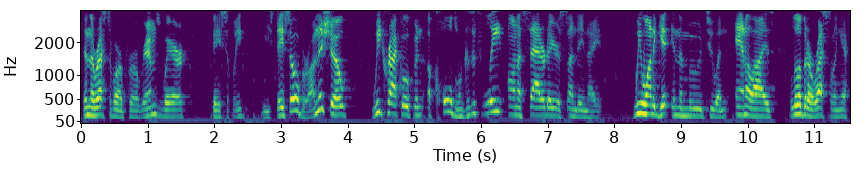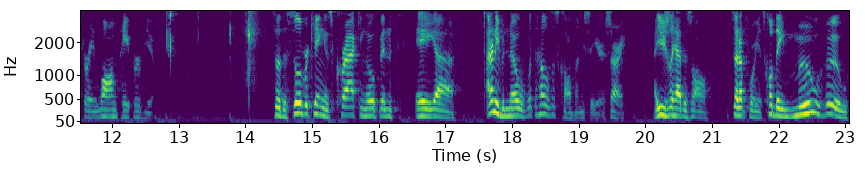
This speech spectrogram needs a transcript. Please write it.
than the rest of our programs, where basically we stay sober. On this show, we crack open a cold one because it's late on a Saturday or Sunday night. We want to get in the mood to an, analyze a little bit of wrestling after a long pay per view. So the Silver King is cracking open a. Uh, I don't even know what the hell is this called. Let me see here. Sorry, I usually have this all set up for you. It's called a Moo Hoo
